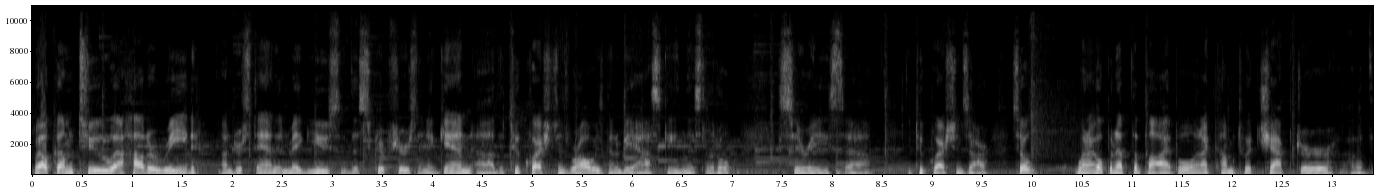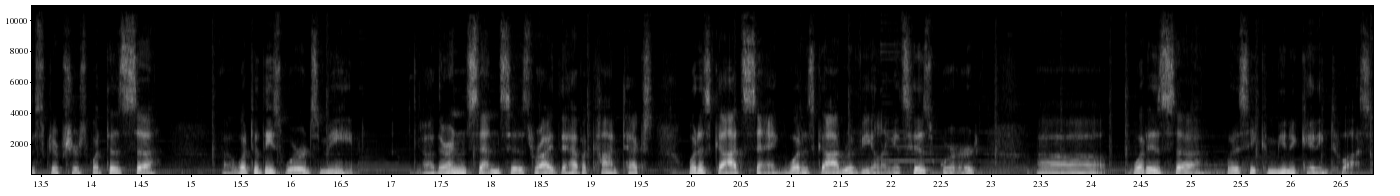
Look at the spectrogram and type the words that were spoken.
Welcome to uh, How to Read, Understand, and Make Use of the Scriptures. And again, uh, the two questions we're always going to be asking in this little series uh, the two questions are so when I open up the Bible and I come to a chapter of the Scriptures, what does uh, uh, what do these words mean? Uh, they're in sentences, right? They have a context. What is God saying? What is God revealing? It's His Word. What is what is He communicating to us?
